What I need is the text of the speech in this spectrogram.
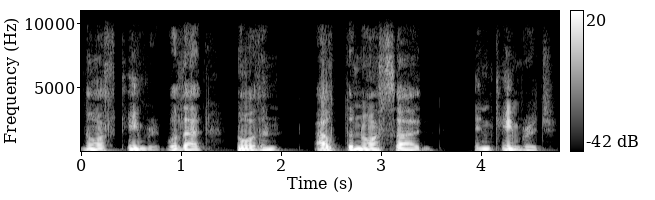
North Cambridge, well, that northern, out the north side in Cambridge,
